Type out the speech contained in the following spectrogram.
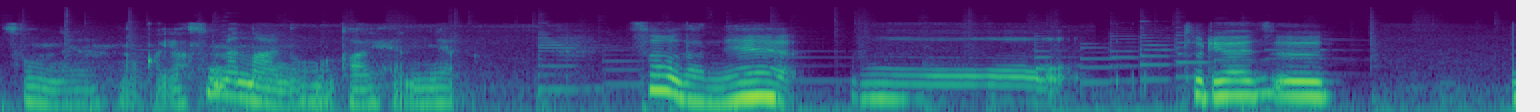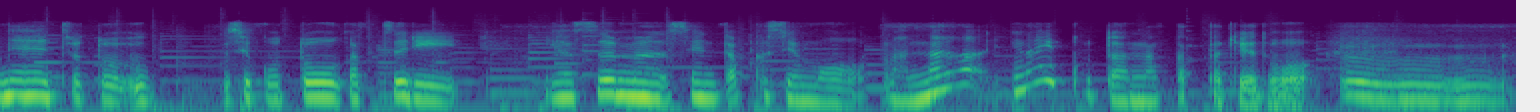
そうね。なんか休めないのも大変ね。そうだね。もうとりあえずねちょっとう仕事をがっつり休む選択肢も、まあ、なないことはなかったけど、うんうん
